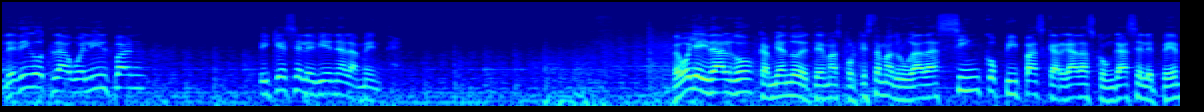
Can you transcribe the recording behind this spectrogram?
Le digo Tlahuelilpan y qué se le viene a la mente. Me voy a Hidalgo cambiando de temas porque esta madrugada cinco pipas cargadas con gas LP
